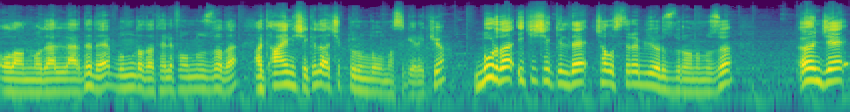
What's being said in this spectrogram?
olan modellerde de bunda da telefonunuzda da aynı şekilde açık durumda olması gerekiyor. Burada iki şekilde çalıştırabiliyoruz drone'umuzu. Önce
